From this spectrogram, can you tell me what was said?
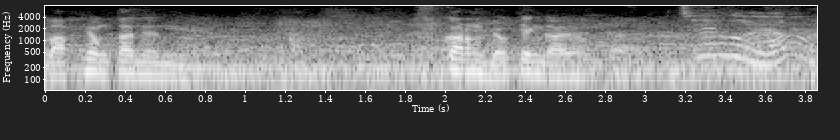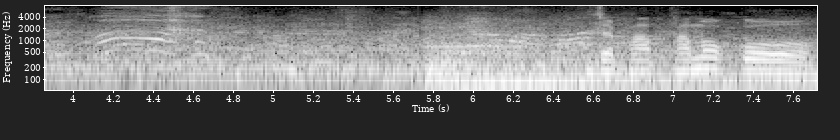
맛평가는 숟가락 몇 개인가요? 최고예요? 이제 밥 다 먹고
